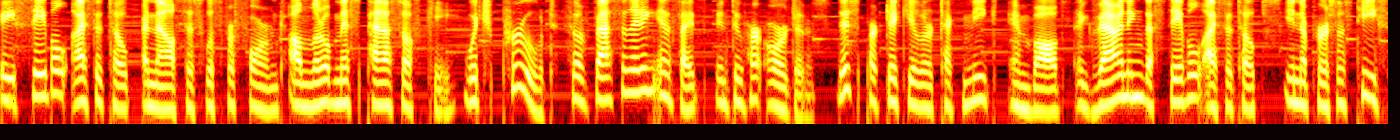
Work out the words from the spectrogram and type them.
a stable isotope analysis was performed on little Miss Panasoffkee, which proved some fascinating insights into her origins. This particular technique involves examining the stable isotopes in a person's teeth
